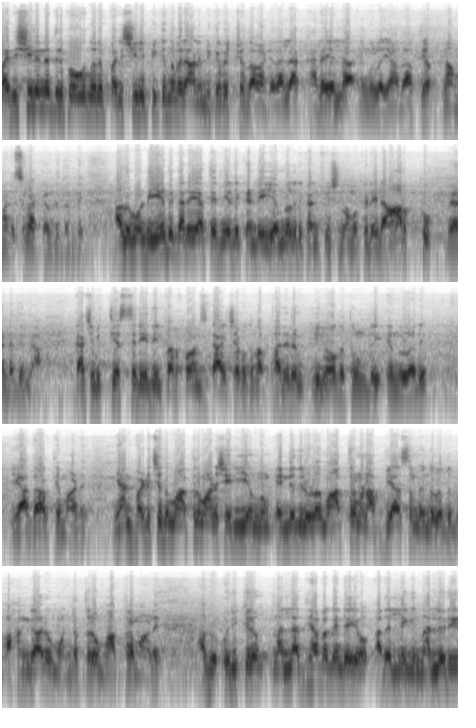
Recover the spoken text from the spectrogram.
പരിശീലനത്തിൽ പോകുന്നവർ പരിശീലിപ്പിക്കുന്നവരാണ് മികവറ്റതാവേണ്ടത് അല്ല കലയല്ല എന്നുള്ള യാഥാർത്ഥ്യം നാം മനസ്സിലാക്കേണ്ടതുണ്ട്. അതുകൊണ്ട് ഏത് കലയാ തിരഞ്ഞെടുക്കേണ്ടത് എന്നുള്ളൊരു കൺഫ്യൂഷൻ നമുക്കിടയിൽ ആർക്കും വേണ്ടതില്ല. കാഴ്ച വ്യത്യസ്ത രീതിയിൽ പെർഫോമൻസ് കാഴ്ചവെക്കുന്ന പലരും ഈ ലോകത്തുണ്ട് എന്നുള്ളൊരു യാഥാർത്ഥ്യമാണ്. ഞാൻ പഠിച്ചത് മാത്രമാണ് ശരിയെന്നും എന്റെ ഇതിലുള്ളത് മാത്രമാണ് അഭ്യാസം എന്നുള്ളത് അഹങ്കാരവും മണ്ടത്തരവും മാത്രമാണ്. അത് ഒരിക്കലും നല്ല അധ്യാപകന്റെയോ അതല്ലെങ്കിൽ നല്ലൊരു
